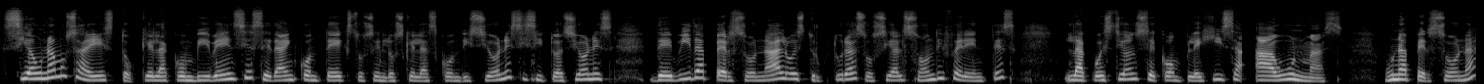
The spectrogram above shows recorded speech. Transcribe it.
Si aunamos a esto que la convivencia se da en contextos en los que las condiciones y situaciones de vida personal o estructura social son diferentes, la cuestión se complejiza aún más. Una persona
